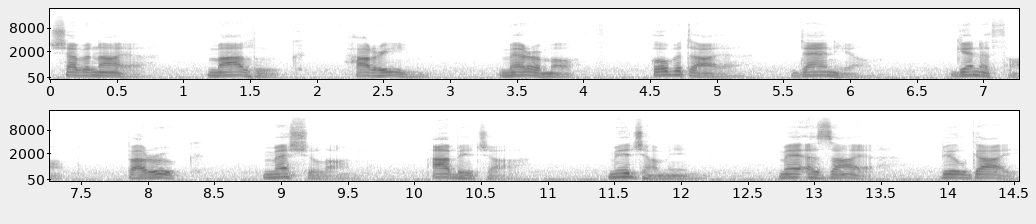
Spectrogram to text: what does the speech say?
Shebaniah, Malluch, Harim, Meremoth, Obadiah, Daniel, Ginnethon, Baruch, Meshullam, Abijah, Mijamin, Maaziah, Bilgai,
